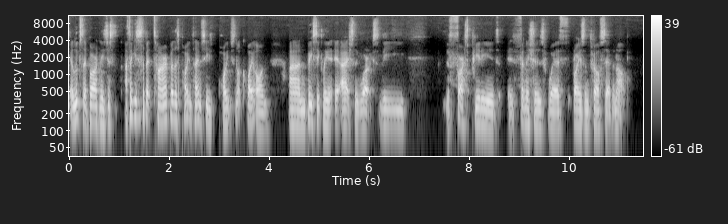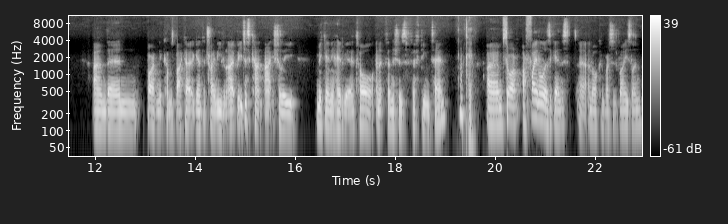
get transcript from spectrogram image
it looks like Bardenet's just, I think he's just a bit tired by this point in time, so his point's not quite on. And basically, it actually works. The the first period it finishes with Reizlin 12 7 up. And then Bardenet comes back out again to try and even out, but he just can't actually make any headway at all. And it finishes 15 10. Okay. Um, so our, our final is against uh, Anokin versus Reizlin,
